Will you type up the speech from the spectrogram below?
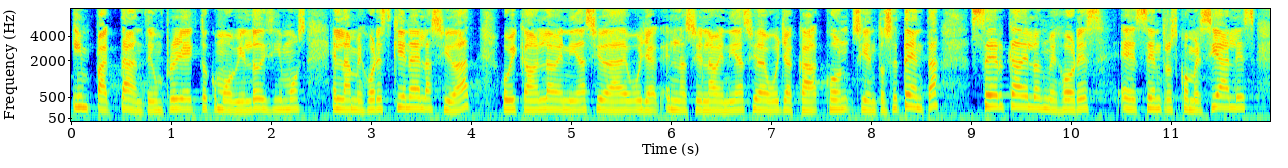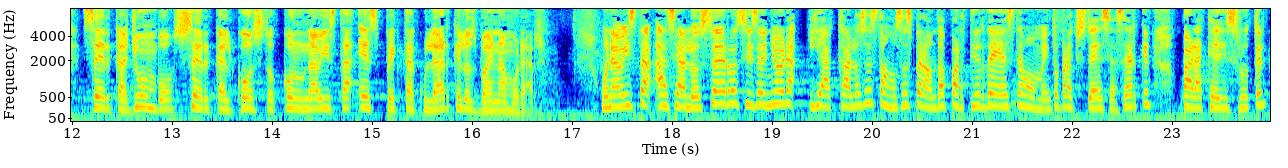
impactante, un proyecto, como bien lo dijimos, en la mejor esquina de la ciudad, ubicado en la avenida Ciudad de Boyacá, en la, en la avenida Ciudad de Boyacá con 170, cerca de los mejores eh, centros comerciales, cerca Jumbo, cerca el costo, con una vista espectacular que los va a enamorar. Una vista hacia los cerros, sí señora, y acá los estamos esperando a partir de este momento para que ustedes se acerquen, para que disfruten,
